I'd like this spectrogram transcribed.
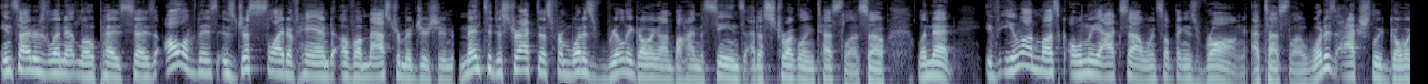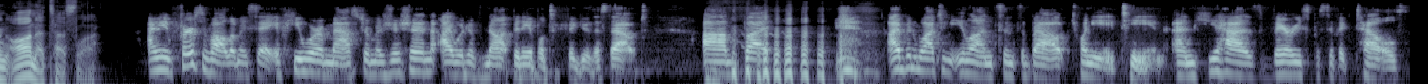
Insider's Linette Lopez says all of this is just sleight of hand of a master magician meant to distract us from what is really going on behind the scenes at a struggling Tesla. So, Linette, if Elon Musk only acts out when something is wrong at Tesla, what is actually going on at Tesla? I mean, first of all, let me say, if he were a master magician, I would have not been able to figure this out. Um, but I've been watching Elon since about 2018, and he has very specific tells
